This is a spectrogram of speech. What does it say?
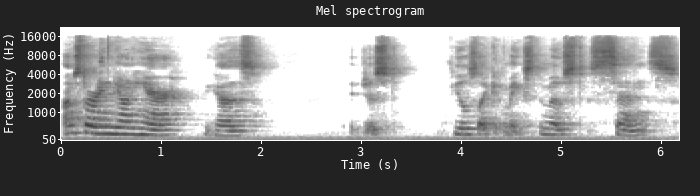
I'm starting down here because it just feels like it makes the most sense.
